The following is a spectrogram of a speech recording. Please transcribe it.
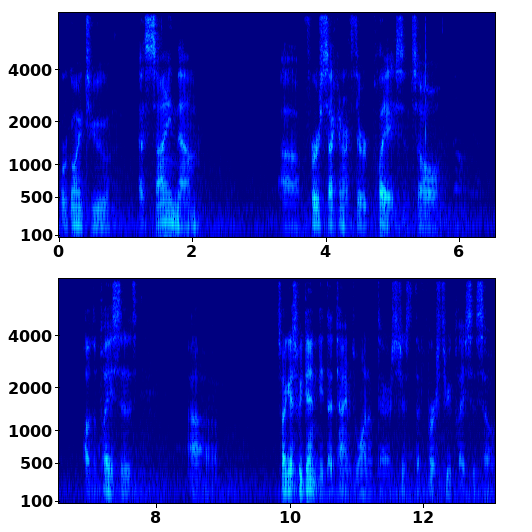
we're going to assign them uh, first, second, or third place. And so, of the places, uh, so I guess we didn't need that times one up there. It's just the first three places. So,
